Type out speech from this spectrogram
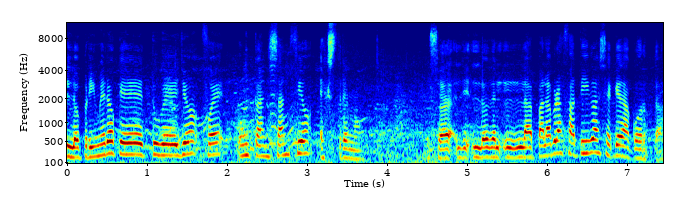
lo primero que tuve yo fue un cansancio extremo. O sea, lo de la palabra fatiga se queda corta,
